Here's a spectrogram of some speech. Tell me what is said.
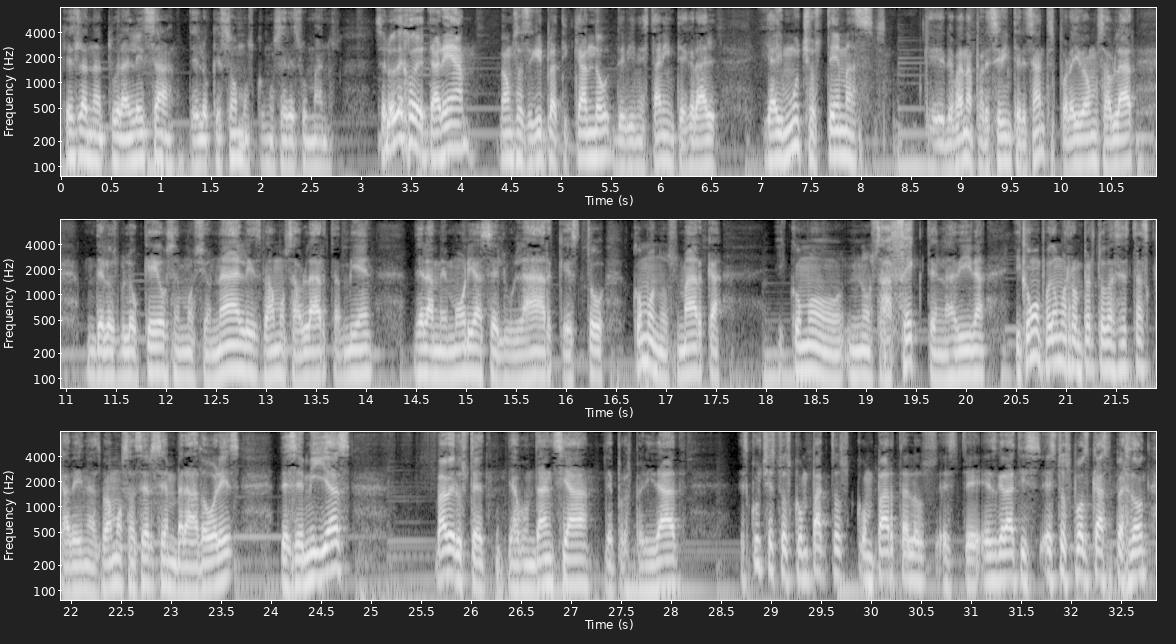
que es la naturaleza de lo que somos como seres humanos. Se lo dejo de tarea, vamos a seguir platicando de bienestar integral y hay muchos temas que le van a parecer interesantes. Por ahí vamos a hablar de los bloqueos emocionales, vamos a hablar también de la memoria celular, que esto, cómo nos marca y cómo nos afecta en la vida y cómo podemos romper todas estas cadenas. Vamos a ser sembradores de semillas, va a ver usted, de abundancia, de prosperidad. Escuche estos compactos, compártalos, este, es gratis, estos podcasts, perdón,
